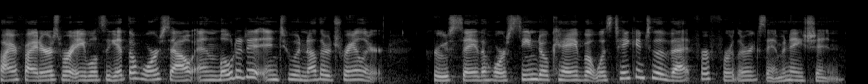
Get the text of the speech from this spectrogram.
Firefighters were able to get the horse out and loaded it into another trailer. Crews say the horse seemed okay but was taken to the vet for further examination.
